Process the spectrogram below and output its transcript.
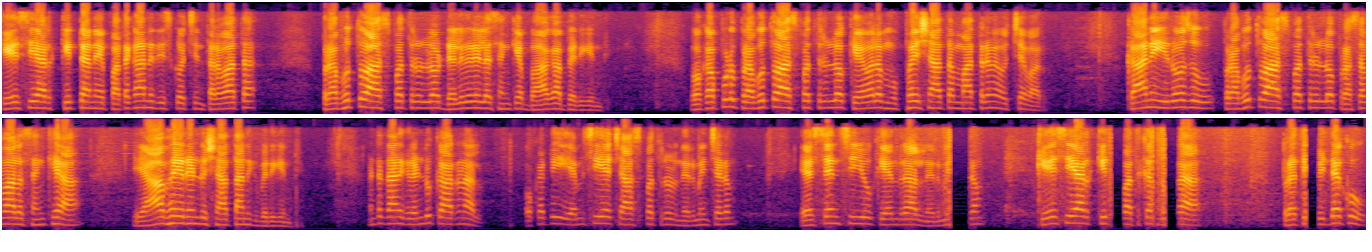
కేసీఆర్ కిట్ అనే పథకాన్ని తీసుకొచ్చిన తర్వాత ప్రభుత్వ ఆసుపత్రుల్లో డెలివరీల సంఖ్య బాగా పెరిగింది. ఒకప్పుడు ప్రభుత్వ ఆసుపత్రుల్లో కేవలం ముప్పై శాతం మాత్రమే వచ్చేవారు. కానీ ఈరోజు ప్రభుత్వ ఆసుపత్రుల్లో ప్రసవాల సంఖ్య యాభై రెండు శాతానికి పెరిగింది. అంటే దానికి రెండు కారణాలు. ఒకటి ఎంసీహెచ్ ఆసుపత్రులు నిర్మించడం ఎస్ఎన్సియు కేంద్రాలు నిర్మించడం కేసీఆర్ కిట్ పథకం ద్వారా ప్రతి బిడ్డకు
